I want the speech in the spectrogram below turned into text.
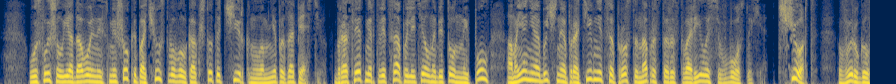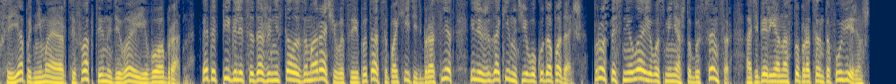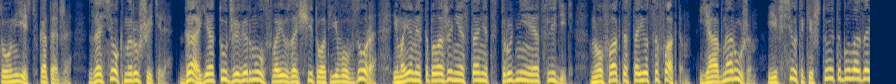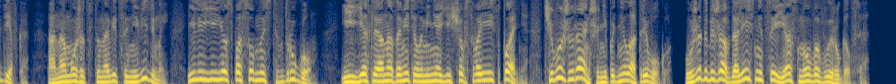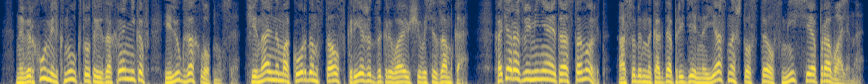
Услышал я довольный смешок и почувствовал, как что-то чиркнуло мне по запястью. Браслет мертвеца полетел на бетонный пол, а моя необычная противница просто-напросто растворилась в воздухе. «Черт!» Выругался я, поднимая артефакт и надевая его обратно. Эта пигалица даже не стала заморачиваться и пытаться похитить браслет или же закинуть его куда подальше. Просто сняла его с меня, чтобы сенсор, а теперь я на сто процентов уверен, что он есть в коттедже, засек нарушителя. Да, я тут же вернул свою защиту от его взора, и мое местоположение станет труднее отследить. Но факт остается фактом. Я обнаружен. И все-таки, что это была за девка? Она может становиться невидимой, или ее способность в другом? И если она заметила меня еще в своей спальне, чего же раньше не подняла тревогу? Уже добежав до лестницы, я снова выругался. Наверху мелькнул кто-то из охранников, и люк захлопнулся. Финальным аккордом стал скрежет закрывающегося замка. Хотя разве меня это остановит? Особенно когда предельно ясно, что стелс-миссия провалена.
